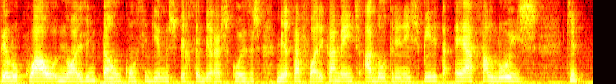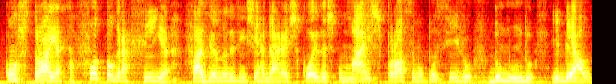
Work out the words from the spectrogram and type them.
pelo qual nós então conseguimos perceber as coisas. Metaforicamente, a doutrina espírita é essa luz que constrói essa fotografia, fazendo-nos enxergar as coisas o mais próximo possível do mundo ideal.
